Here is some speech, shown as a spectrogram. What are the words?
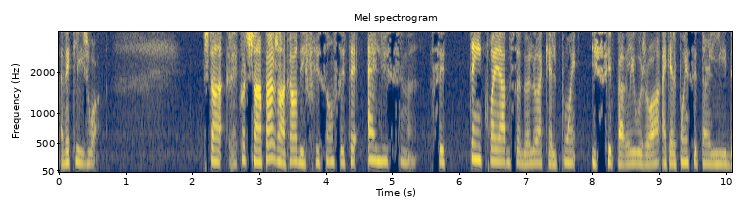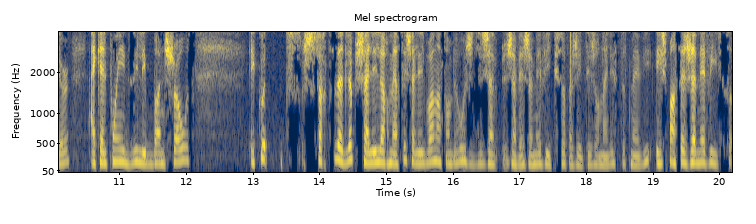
avec les joueurs. Je écoute, je t'en parle, j'ai encore des frissons. C'était hallucinant. C'est incroyable, ce gars-là, à quel point il sait parler aux joueurs, à quel point c'est un leader, à quel point il dit les bonnes choses. Écoute, je suis sortie de là, puis je suis allée le remercier, je suis allée le voir dans son bureau, j'ai dit, J'a- j'avais jamais vécu ça, parce que j'ai été journaliste toute ma vie, et je pensais jamais vivre ça.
